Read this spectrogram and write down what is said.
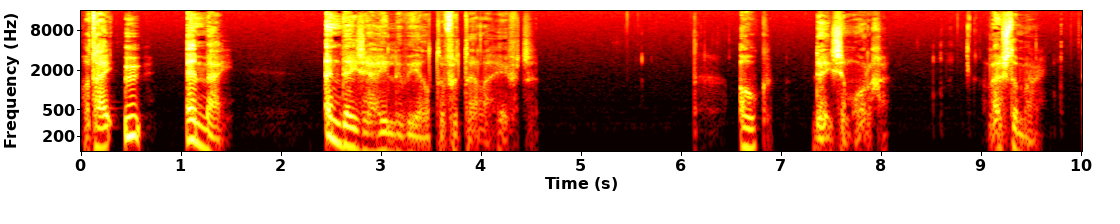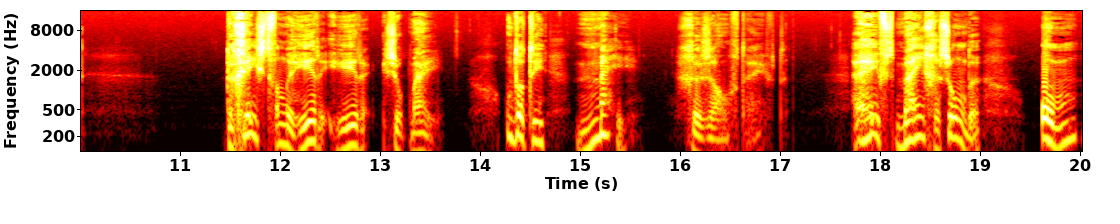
Wat hij u en mij en deze hele wereld te vertellen heeft. Ook deze morgen. Luister maar. De geest van de Heere, Heere is op mij, omdat hij mij gezalfd heeft. Hij heeft mij gezonden om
